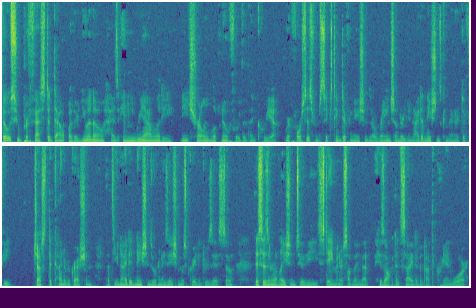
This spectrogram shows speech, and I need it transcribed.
Those who profess to doubt whether UNO has any reality need surely look no further than Korea, where forces from 16 different nations are ranged under United Nations commander to defeat just the kind of aggression that the United Nations organization was created to resist. So, this is in relation to the statement or something that is often cited about the Korean War,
